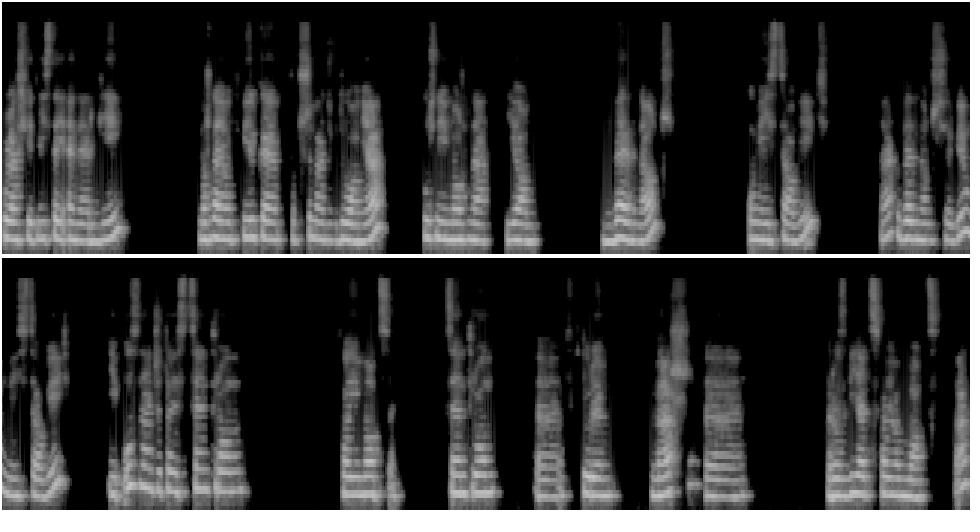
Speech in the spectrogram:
kula świetlistej energii. Można ją chwilkę potrzymać w dłoniach, później można ją wewnątrz umiejscowić, tak, wewnątrz siebie umiejscowić i uznać, że to jest centrum Twojej mocy, centrum, e, w którym masz e, rozwijać swoją moc, tak?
